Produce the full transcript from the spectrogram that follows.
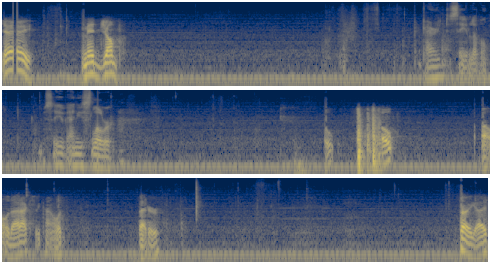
Yay! Mid jump. Preparing to save level. Save any slower. Oh. Oh, Oh, that actually kind of looks better. Sorry, guys.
